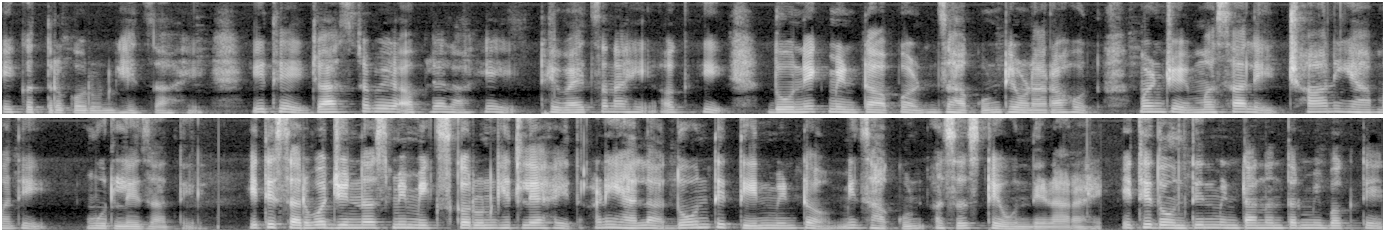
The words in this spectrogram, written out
एकत्र करून घ्यायचं आहे. इथे जास्त वेळ आपल्याला हे ठेवायचं नाही. अगदी दोन एक मिनटं आपण झाकून ठेवणार आहोत. म्हणजे मसाले छान ह्यामध्ये मुरले जातील. इथे सर्व जिन्नस मी मिक्स करून घेतले आहेत आणि ह्याला दोन ते तीन मिनटं मी झाकून असंच ठेवून देणार आहे. इथे दोन तीन मिनटानंतर मी बघते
